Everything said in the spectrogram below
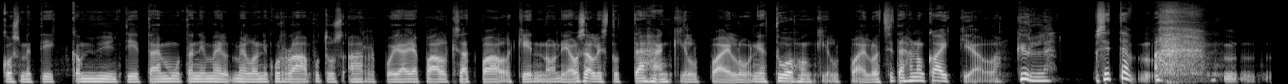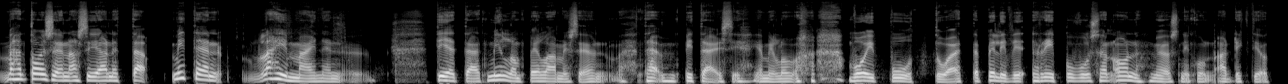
kosmetiikkamyyntiä tai muuta, niin meillä, meillä on niin raaputusarpoja ja palksat palkinnon ja osallistut tähän kilpailuun ja tuohon kilpailuun. Että sitähän on kaikkialla. Kyllä. Sitten vähän toiseen asiaan, että miten lähimmäinen tietää, että milloin pelaamiseen pitäisi ja milloin voi puuttua. Että peliriippuvuushan on myös niin kuin addiktiot,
